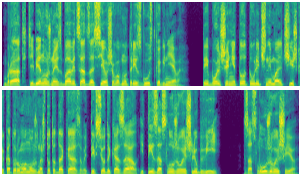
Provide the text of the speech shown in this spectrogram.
«Брат, тебе нужно избавиться от засевшего внутри сгустка гнева. Ты больше не тот уличный мальчишка, которому нужно что-то доказывать. Ты все доказал, и ты заслуживаешь любви. Заслуживаешь ее.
